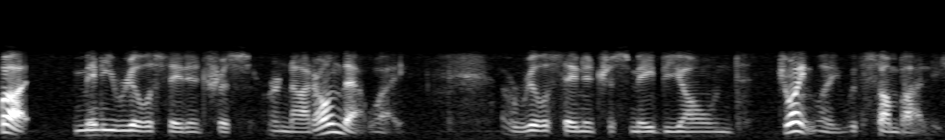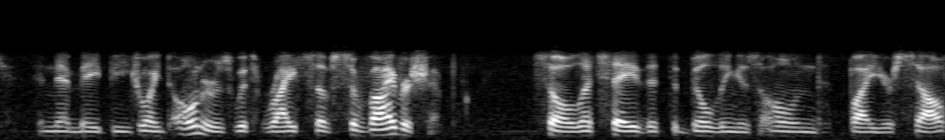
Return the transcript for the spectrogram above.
But many real estate interests are not owned that way. A real estate interest may be owned jointly with somebody and there may be joint owners with rights of survivorship. So let's say that the building is owned by yourself,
